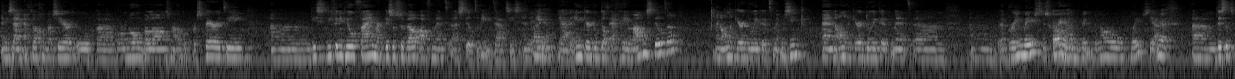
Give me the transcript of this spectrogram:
En die zijn echt wel gebaseerd op eh, hormoonbalans, maar ook op prosperity. Ehm, die, die vind ik heel fijn, maar ik wissel ze wel af met eh stilte meditaties. En de, Oh, ene, ja, de ene keer doe ik dat echt helemaal in stilte. En de andere keer doe ik het met muziek. En de andere keer doe ik het met ehm eh, brainwaves, dus gewoon Oh, ja. bin- binaural waves. Ja. Ja. Ehm, dus dat is een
